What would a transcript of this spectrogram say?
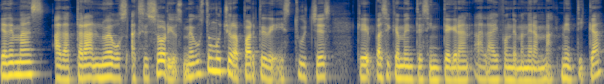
y además adaptará nuevos accesorios. Me gustó mucho la parte de estuches que básicamente se integran al iPhone de manera magnética.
